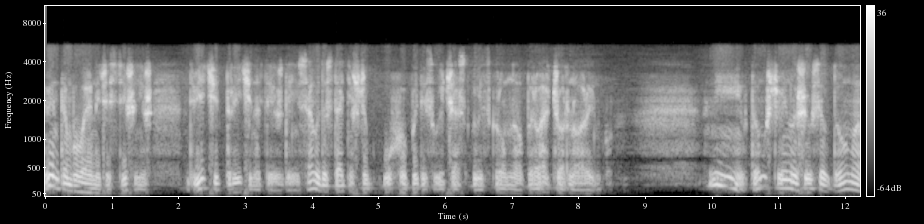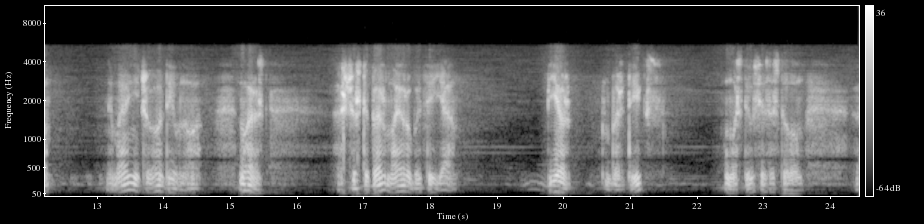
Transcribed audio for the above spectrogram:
Він там буває не частіше, ніж двічі-тричі на тиждень. Саме достатньо, щоб ухопити свою частку від скромного пирога чорного ринку. Ні, в тому, що він лишився вдома, немає нічого дивного. Ну, гаразд, а що ж тепер маю робити я? П'єр Бертикс умостився за столом. Е,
